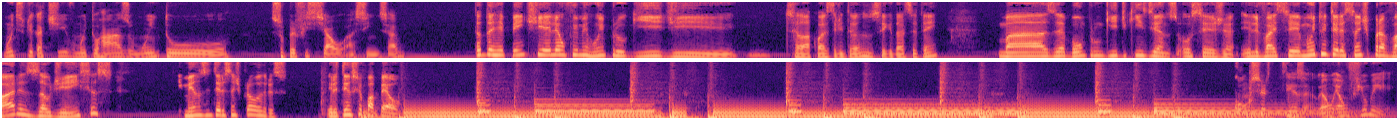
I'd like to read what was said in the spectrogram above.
Muito explicativo, muito raso, muito superficial, assim, sabe? Então, de repente, ele é um filme ruim pro Gui de, sei lá, quase 30 anos, não sei que idade você tem. Mas é bom para um Gui de 15 anos. Ou seja, ele vai ser muito interessante para várias audiências e menos interessante para outras. Ele tem o seu papel. Com certeza. É um, é um filme.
